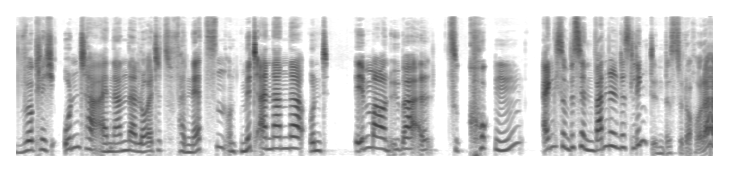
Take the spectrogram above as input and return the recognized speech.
wirklich untereinander Leute zu vernetzen und miteinander und immer und überall zu gucken. Eigentlich so ein bisschen wandelndes LinkedIn bist du doch, oder?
